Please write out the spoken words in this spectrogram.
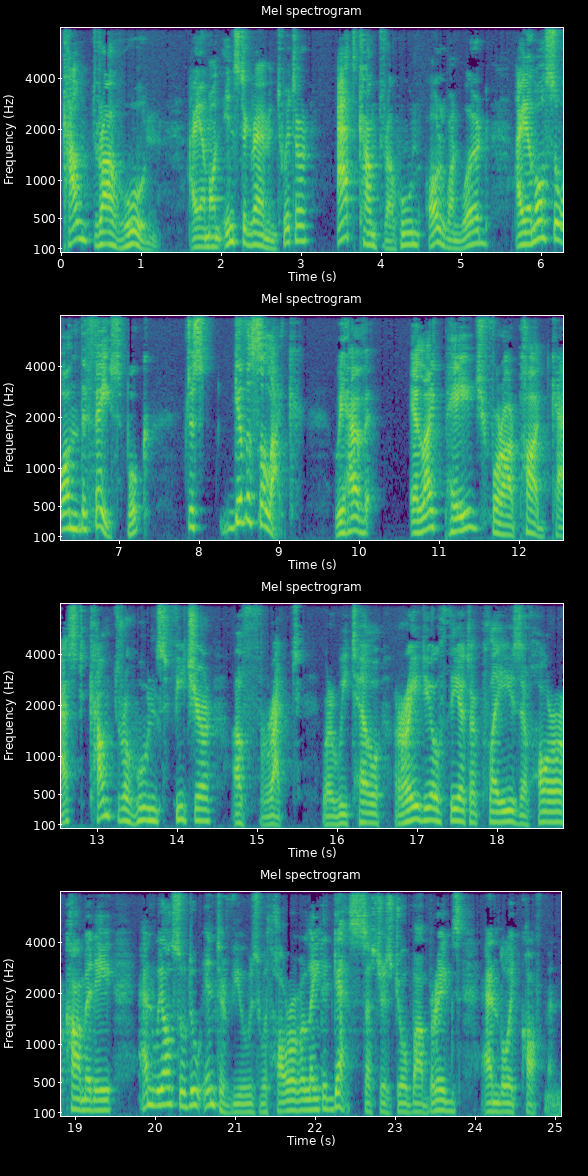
Count Rahoon. I am on Instagram and Twitter at Count Rahoon, all one word. I am also on the Facebook. Just give us a like. We have a like page for our podcast, Count Rahoon's feature of Fright, where we tell radio theater plays of horror comedy, and we also do interviews with horror related guests such as Joe Bob Briggs and Lloyd Kaufman.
